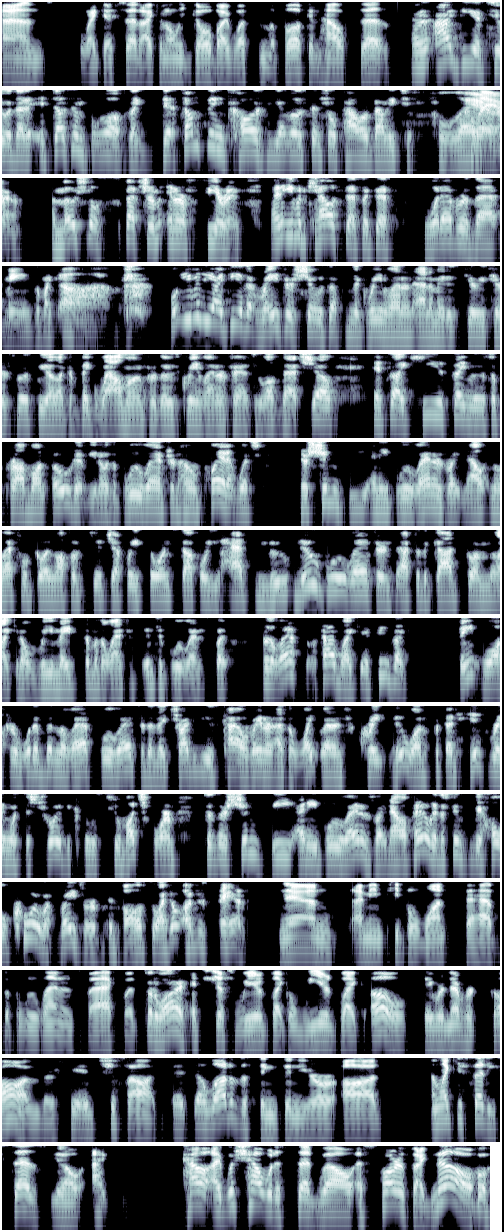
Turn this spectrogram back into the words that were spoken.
And like I said, I can only go by what's in the book and Hal says. And an idea too that it doesn't blow up. Like something caused the yellow central power battery to flare. Flare. Emotional spectrum interference. And even Cal says like this, whatever that means. I'm like, ah. well, even the idea that Razor shows up from the Green Lantern animated series here is supposed to be a, like a big wow moment for those Green Lantern fans who love that show. It's like he's saying there's a problem on Odym, you know, the Blue Lantern home planet, which there shouldn't be any Blue Lanterns right now unless we're going off of Geoffrey Thorne stuff where you had some new, new Blue Lanterns after the Godstorm, like, you know, remade some of the lanterns into Blue Lanterns. But for the last time, like, it seems like Saint Walker would have been the last Blue Lantern, and they tried to use Kyle Rayner as a White Lantern to create new ones, but then his ring was destroyed because it was too much for him. So there shouldn't be any Blue Lanterns right now. Apparently, there seems to be a whole Corps with Razor involved, so I don't understand. Yeah, and I mean, people want to have the Blue Lanterns back, but So do I. it's just weird, like a weird, like, oh, they were never gone. They're. It's just odd. It, a lot of the things in here are odd. And like you said, he says, you know, I, how, I wish Hal would have said, well, as far as I know,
